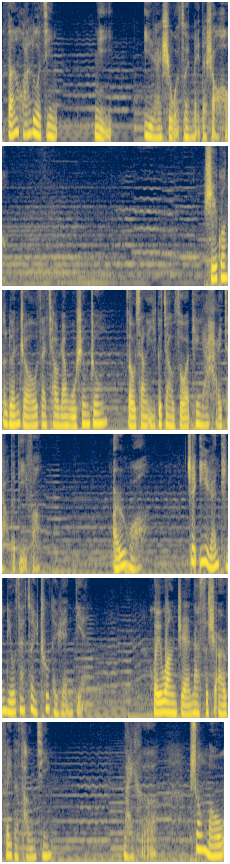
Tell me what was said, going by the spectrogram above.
繁华落尽，你依然是我最美的守候。时光的轮轴在悄然无声中走向一个叫做天涯海角的地方，而我却依然停留在最初的原点，回望着那似是而非的曾经。奈何，双眸。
